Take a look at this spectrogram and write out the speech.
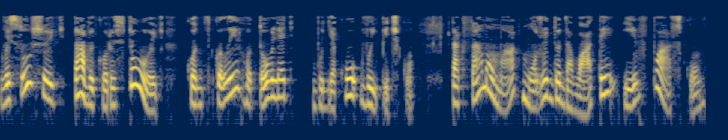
висушують та використовують, коли готовлять будь-яку випічку. Так само мак можуть додавати і в паску.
